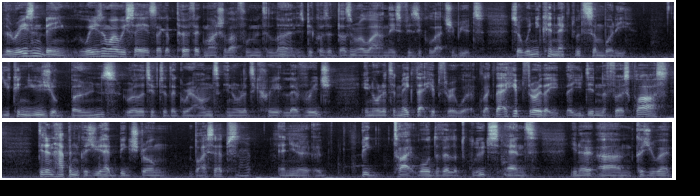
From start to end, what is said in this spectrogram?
the reason being, the reason why we say it's like a perfect martial art for women to learn is because it doesn't rely on these physical attributes. So when you connect with somebody, you can use your bones relative to the ground in order to create leverage, in order to make that hip throw work. Like that hip throw that you, that you did in the first class didn't happen because you had big, strong biceps Nope. and you know a big tight well developed glutes and you know um, because you weren't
